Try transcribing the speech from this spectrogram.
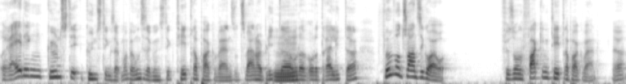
reidigen, günstig, günstig, sagt man, bei uns ist er günstig, Tetrapack Wein, so zweieinhalb Liter Mhm. oder, oder drei Liter, 25 Euro für so einen fucking Tetrapack Wein. Ja.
